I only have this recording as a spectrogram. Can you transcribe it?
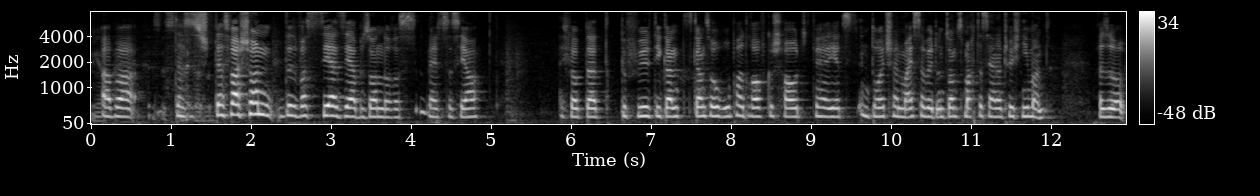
Ja, aber das, ist, das war schon was sehr, sehr Besonderes letztes Jahr. Ich glaube, da hat gefühlt die ganz, ganz Europa drauf geschaut, wer jetzt in Deutschland Meister wird. Und sonst macht das ja natürlich niemand. Also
